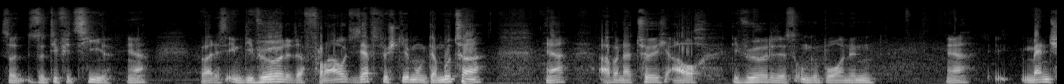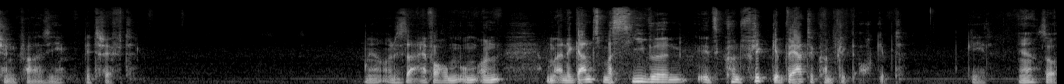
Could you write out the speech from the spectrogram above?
so, so diffizil. Ja? Weil es eben die Würde der Frau, die Selbstbestimmung der Mutter, ja? aber natürlich auch die Würde des ungeborenen ja, Menschen quasi betrifft. Ja, und es da einfach um, um, um eine ganz massive Konflikt, Wertekonflikt auch gibt, geht. Ja, so.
